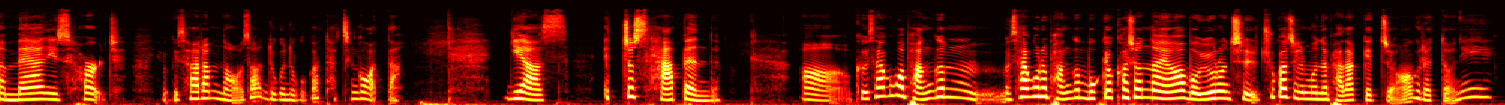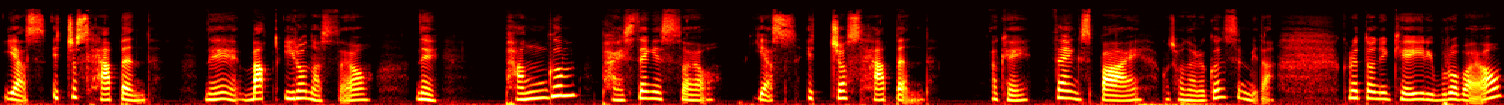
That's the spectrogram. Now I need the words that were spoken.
A man is hurt. 여기 사람 나와서 누구누구가 다친 것 같다. Yes, it just happened. 어, 그 사고가 방금, 사고를 방금 목격하셨나요? 뭐, 요런 추가 질문을 받았겠죠. 그랬더니, yes, it just happened. 네, 막 일어났어요. 네, 방금 발생했어요. Yes, it just happened. Okay, thanks, bye. 하고 전화를 끊습니다. 그랬더니 게일이 물어봐요.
